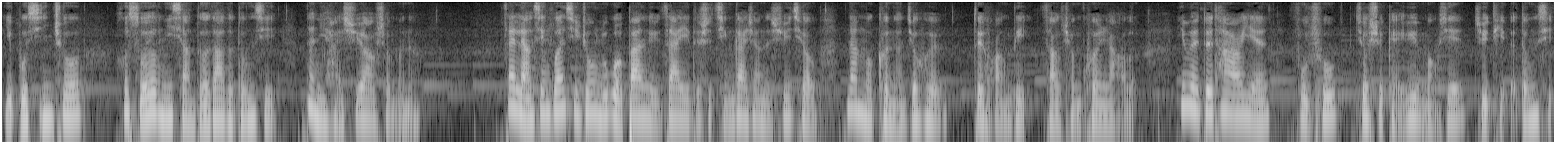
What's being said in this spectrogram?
一部新车。”和所有你想得到的东西，那你还需要什么呢？在两性关系中，如果伴侣在意的是情感上的需求，那么可能就会对皇帝造成困扰了，因为对他而言，付出就是给予某些具体的东西，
